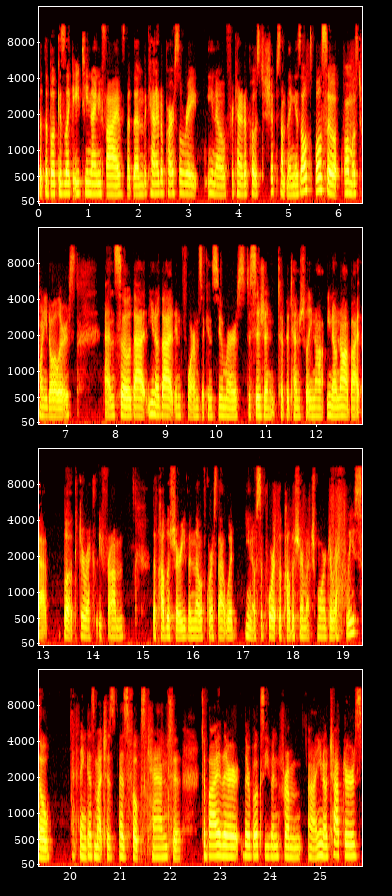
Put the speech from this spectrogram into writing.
that the book is like 18.95 but then the canada parcel rate you know for canada post to ship something is also almost $20 and so that you know that informs a consumer's decision to potentially not you know not buy that book directly from the publisher, even though, of course, that would, you know, support the publisher much more directly. So I think as much as, as folks can to to buy their their books, even from uh, you know chapters,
